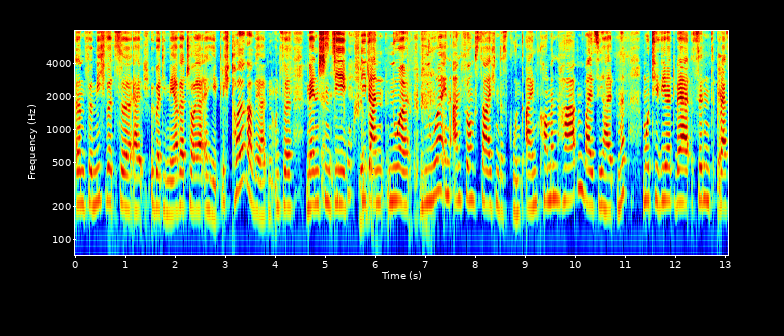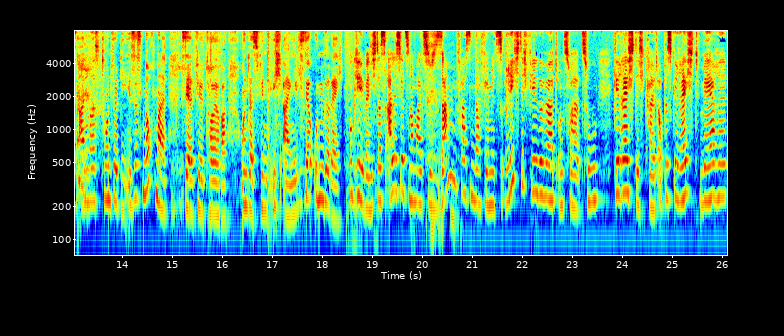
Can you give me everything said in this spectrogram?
ähm, für mich wird es äh, über die Mehrwertsteuer erheblich teurer werden. Und für Menschen, die, die dann nur, nur in Anführungszeichen das Grundeinkommen haben, weil sie halt nicht motiviert sind, was anderes tun, für die ist es nochmal sehr viel teurer. Und das finde ich eigentlich sehr ungerecht. Okay, wenn ich das alles jetzt nochmal zusammenfassen darf, wir haben jetzt richtig viel gehört und zwar zu Gerechtigkeit. Ob es gerecht wäre,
